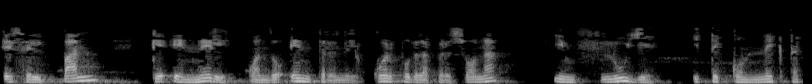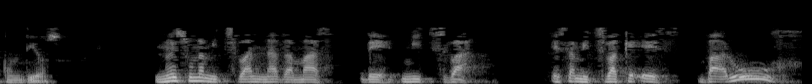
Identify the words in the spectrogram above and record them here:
Es el pan que en él, cuando entra en el cuerpo de la persona, influye y te conecta con Dios. No es una mitzvah nada más de mitzvah, esa mitzvah que es Baruch.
